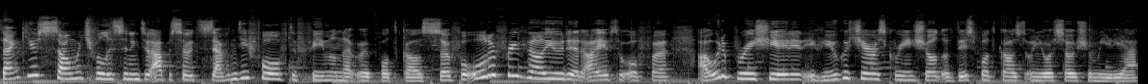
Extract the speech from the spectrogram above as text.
Thank you so much for listening to episode 74 of the Female Network podcast. So, for all the free value that I have to offer, I would appreciate it if you could share a screenshot of this podcast on your social media,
